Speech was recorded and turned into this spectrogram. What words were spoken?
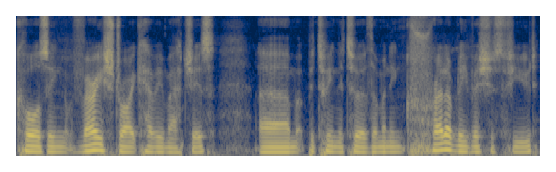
causing very strike heavy matches um, between the two of them, an incredibly vicious feud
